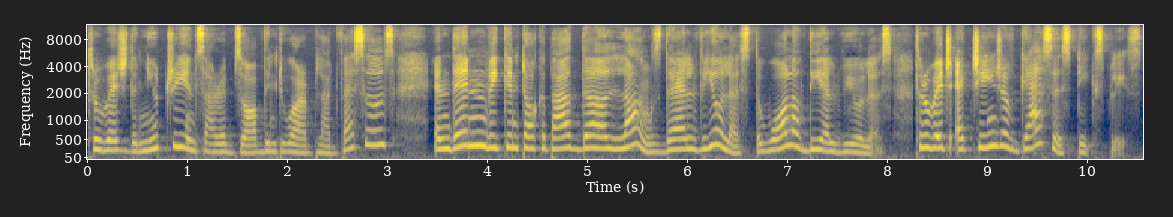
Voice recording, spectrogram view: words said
through which the nutrients are absorbed into our blood vessels. And then we can talk about the lungs, the alveolus, the wall of the alveolus through which exchange of gases takes place.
